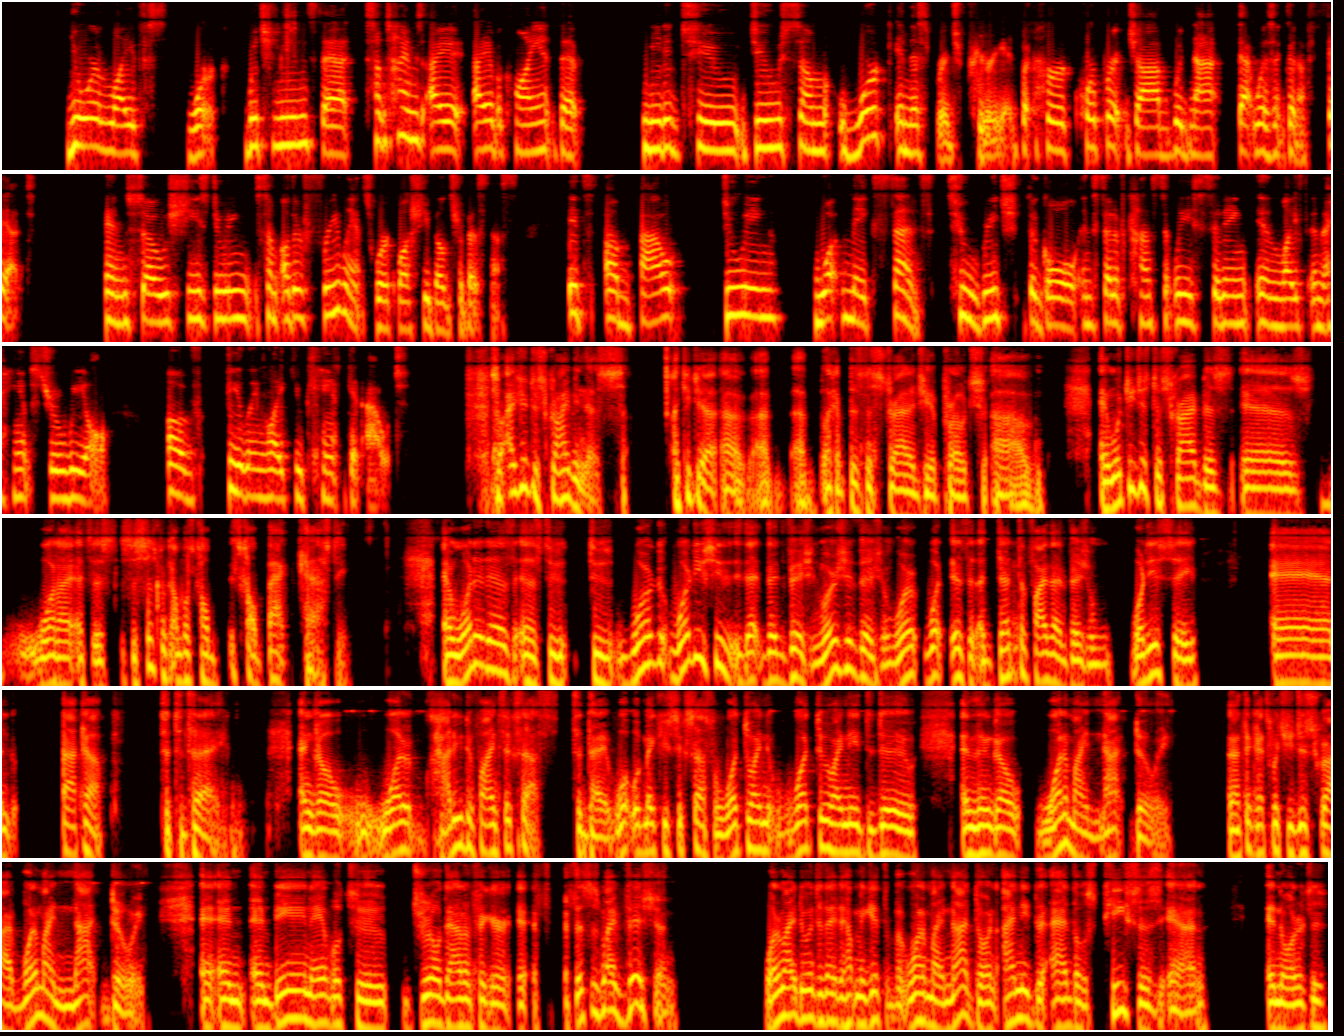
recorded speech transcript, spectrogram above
your life's work, which means that sometimes I, I have a client that needed to do some work in this bridge period, but her corporate job would not, that wasn't going to fit. And so she's doing some other freelance work while she builds her business. It's about doing what makes sense to reach the goal instead of constantly sitting in life in the hamster wheel of feeling like you can't get out. So, as you're describing this, I teach a, a, a like a business strategy approach, um, and what you just described is is what I it's a, it's a system almost called it's called backcasting. And what it is is to to where where do you see that, that vision? Where's your vision? Where what is it? Identify that vision. What do you see? And back up to today and go, what how do you define success today? What would make you successful? What do I what do I need to do? And then go, what am I not doing? And I think that's what you described. What am I not doing? And, and, and being able to drill down and figure if, if this is my vision, what am I doing today to help me get there? But what am I not doing? I need to add those pieces in in order to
